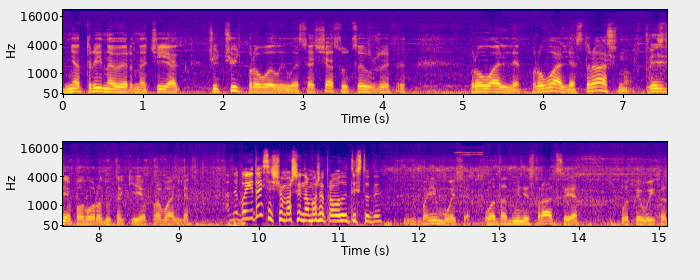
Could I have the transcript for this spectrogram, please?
дня три, мабуть, чи як, чуть-чуть провалилося, а зараз оце вже провалля. Провалля, страшно. Везде по городу такі провалля. А не боїтеся, що машина може провалитись туди? Боїмося. От адміністрація, от і вихід.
